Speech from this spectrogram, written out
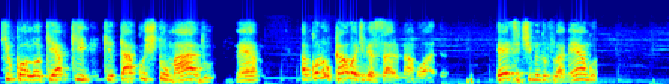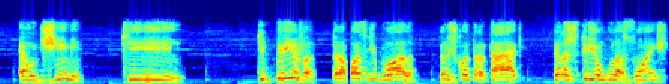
que coloca, é, que que está acostumado, né, a colocar o adversário na roda. Esse time do Flamengo é um time que que priva pela posse de bola, pelos contra-ataques, pelas triangulações.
